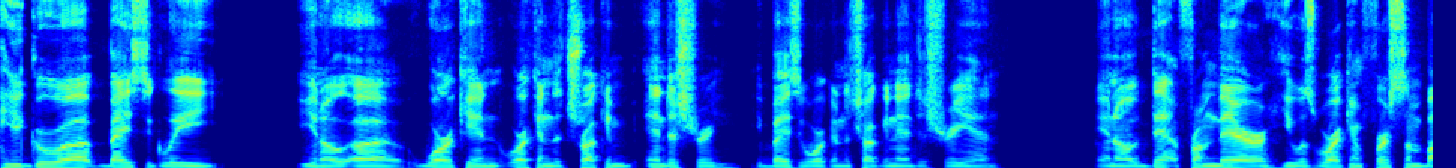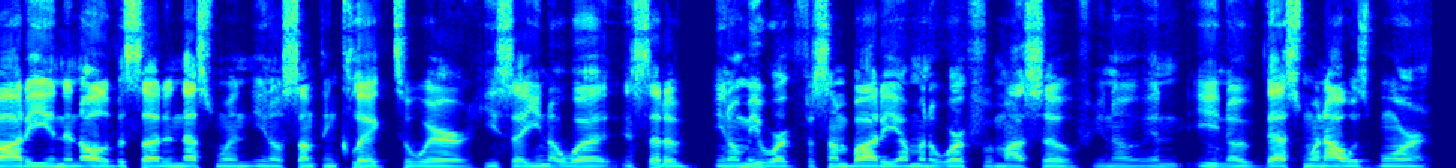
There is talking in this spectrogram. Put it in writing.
he grew up basically, you know, uh, working working the trucking industry. He basically worked in the trucking industry, and you know, then from there he was working for somebody, and then all of a sudden that's when you know something clicked to where he said, you know what, instead of you know me working for somebody, I'm gonna work for myself, you know, and you know that's when I was born,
